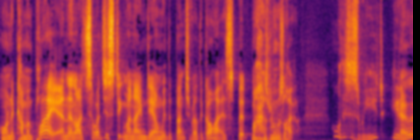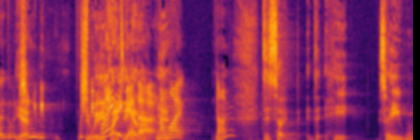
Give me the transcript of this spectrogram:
I want to come and play. And then I so I just stick my name down with a bunch of other guys. But my husband was like, "Oh, this is weird. You know, Yeah. shouldn't you be? We should, Should be we be playing, playing together." together? And I'm like, "No, Did- So he, so he,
